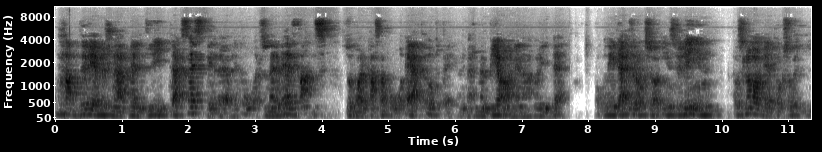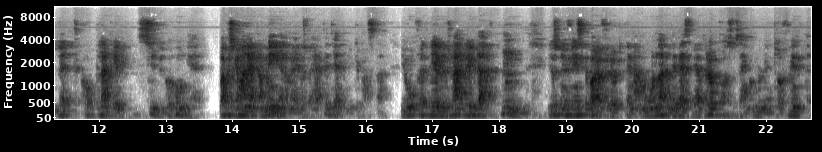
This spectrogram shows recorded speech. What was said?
hade vi evolutionärt väldigt lite access till över ett år. Så när det väl fanns så var det passa på att äta upp det, ungefär som en björn innan han går vidare. Och det är därför också insulinpåslaget också lätt kopplar till sug och hunger. Varför ska man äta mer om jag just har ätit jättemycket pasta? Jo, för att vi är evolutionärt byggda. Hmm, just nu finns det bara frukt den här månaden. Det är bäst vi äter upp oss och sen kommer det bli en tuff vinter.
